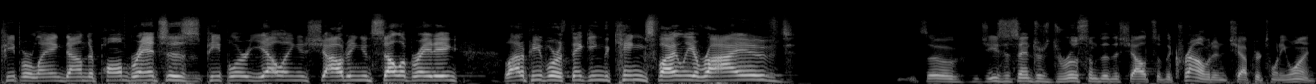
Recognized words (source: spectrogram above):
people are laying down their palm branches. People are yelling and shouting and celebrating. A lot of people are thinking the king's finally arrived. So Jesus enters Jerusalem to the shouts of the crowd in chapter 21.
